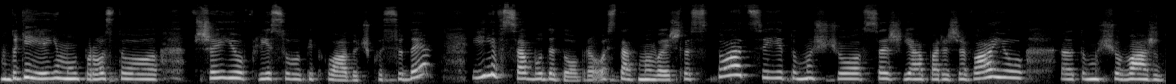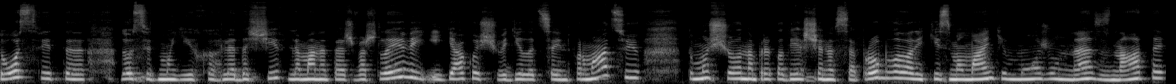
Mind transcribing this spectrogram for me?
Тоді я йому просто вшию флісову підкладочку сюди, і все буде добре. Ось так ми вийшли з ситуації, тому що все ж я переживаю, е, тому що ваш досвід, е, досвід моїх глядачів для мене теж важливий. І дякую, що ви ділитеся інформацією, тому що, наприклад, я ще не все пробувала, в якісь моментів можу не знати.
